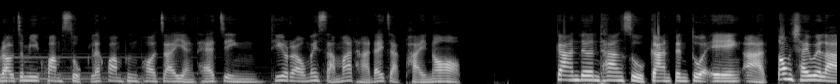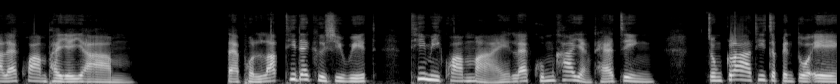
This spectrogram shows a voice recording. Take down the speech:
เราจะมีความสุขและความพึงพอใจอย่างแท้จริง ที่เราไม่สามารถหาได้จากภายนอก การเดินทางสู่การเป็นตัวเองอาจต้องใช้เวลาและความพยายาม แต่ผลลัพธ์ที่ได้คือชีวิตที่มีความหมายและคุ้มค่าอย่างแท้จริง จงกล้าที่จะเป็นตัวเอง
